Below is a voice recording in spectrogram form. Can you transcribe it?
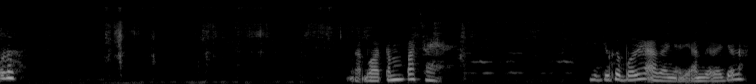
Uluh. nggak bawa tempat saya ini juga boleh agaknya diambil aja lah.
